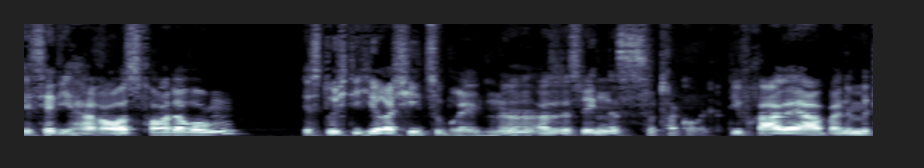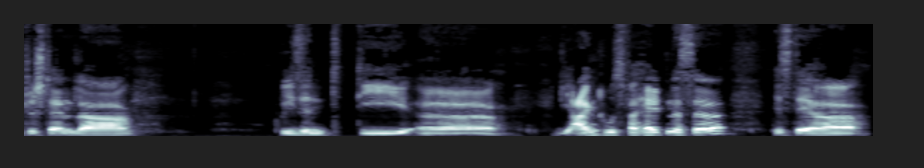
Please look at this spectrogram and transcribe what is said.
ist ja die Herausforderung, ist durch die Hierarchie zu bringen. Ne? Also deswegen ist Total korrekt. die Frage ja bei einem Mittelständler, wie sind die, äh, die Eigentumsverhältnisse? Ist der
